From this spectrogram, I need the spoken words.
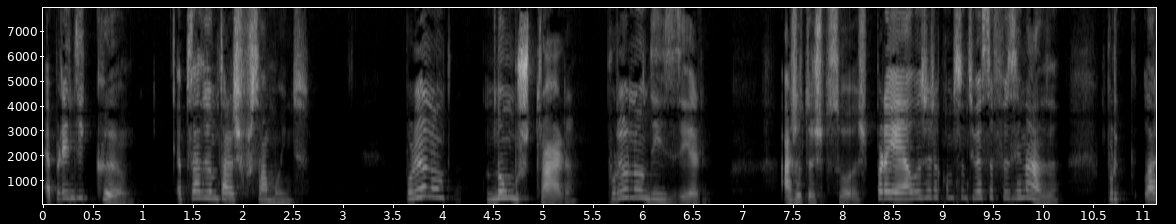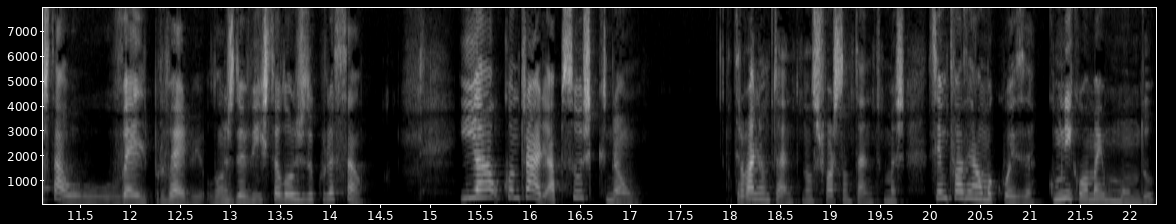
Aprendi que, apesar de eu me estar a esforçar muito, por eu não, não mostrar, por eu não dizer às outras pessoas, para elas era como se não estivesse a fazer nada. Porque lá está o velho provérbio: longe da vista, longe do coração. E ao contrário, há pessoas que não trabalham tanto, não se esforçam tanto, mas sempre que fazem alguma coisa, comunicam a meio mundo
